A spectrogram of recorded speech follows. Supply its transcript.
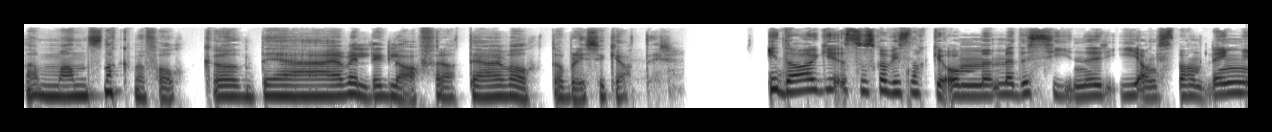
Da må man snakke med folk, og det er jeg veldig glad for at jeg valgte å bli psykiater. I dag så skal vi snakke om medisiner i angstbehandling,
